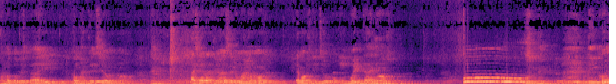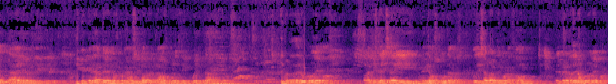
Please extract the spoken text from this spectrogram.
Os noto que está ahí como en tensión, ¿no? Así ha reaccionado el ser humano, hemos hemos dicho 50 años. ¡Uh! 50 años, dice. Dije que de antes nos ponemos y lo arreglamos, pero 50 años. El verdadero problema, ahora que estáis ahí media oscuras, podéis hablar de corazón, el verdadero problema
